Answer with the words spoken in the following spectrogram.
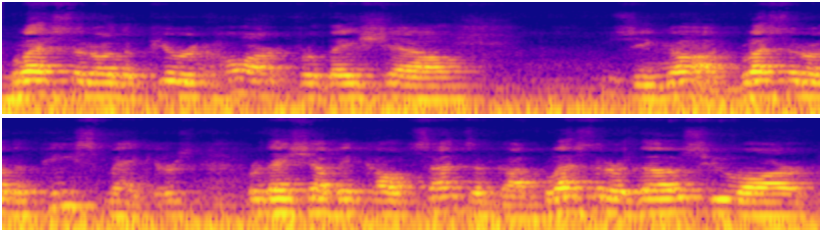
Blessed are the pure in heart, for they shall see God. Blessed are the peacemakers, for they shall be called sons of God. Blessed are those who are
